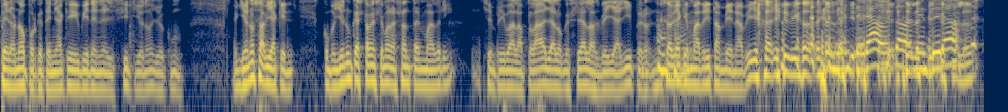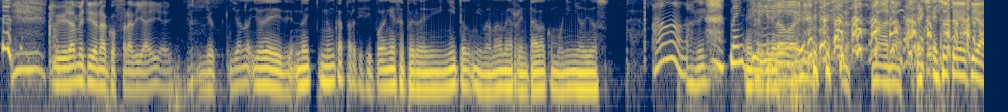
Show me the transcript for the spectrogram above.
Pero no, porque tenía que vivir en el sitio, ¿no? Yo como... Yo no sabía que, como yo nunca estaba en Semana Santa en Madrid, siempre iba a la playa, lo que sea, las veía allí, pero no sabía que en Madrid también había. Digo, Ni enterado, estaba ni enterado. Me hubiera metido en una cofradía ahí. ahí. Yo, yo, no, yo de- de- no- nunca participó en eso, pero de niñito mi mamá me rentaba como niño Dios. Ah, ¿Ah, sí? Mentira. No, no, eso, eso te decía.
